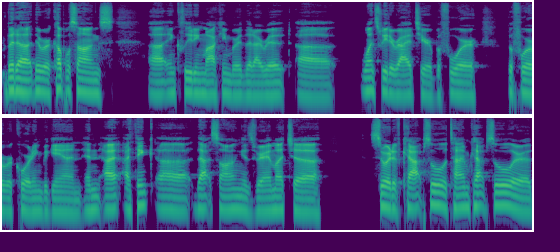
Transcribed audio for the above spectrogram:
But uh, there were a couple songs, uh, including Mockingbird, that I wrote uh, once we'd arrived here before before recording began. And I, I think uh, that song is very much a sort of capsule, a time capsule or a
